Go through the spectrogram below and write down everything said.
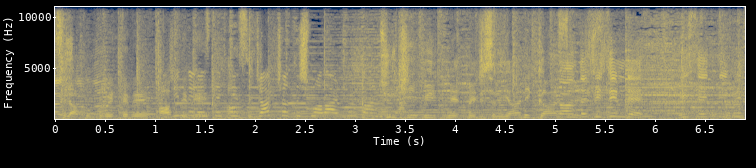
Silahlı Kuvvetleri Menderes'teki sıcak çatışmalar buradan Türkiye Büyük Millet Meclisi'ni yani Gazi Şu anda bizim de hissettiğimiz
